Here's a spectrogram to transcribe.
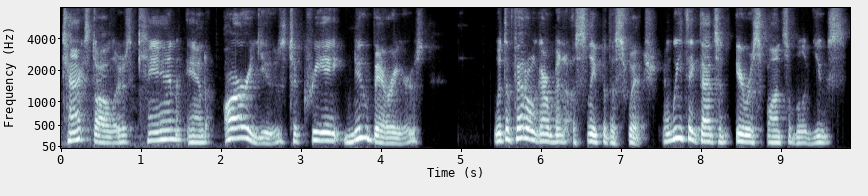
tax dollars can and are used to create new barriers with the federal government asleep at the switch. And we think that's an irresponsible use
